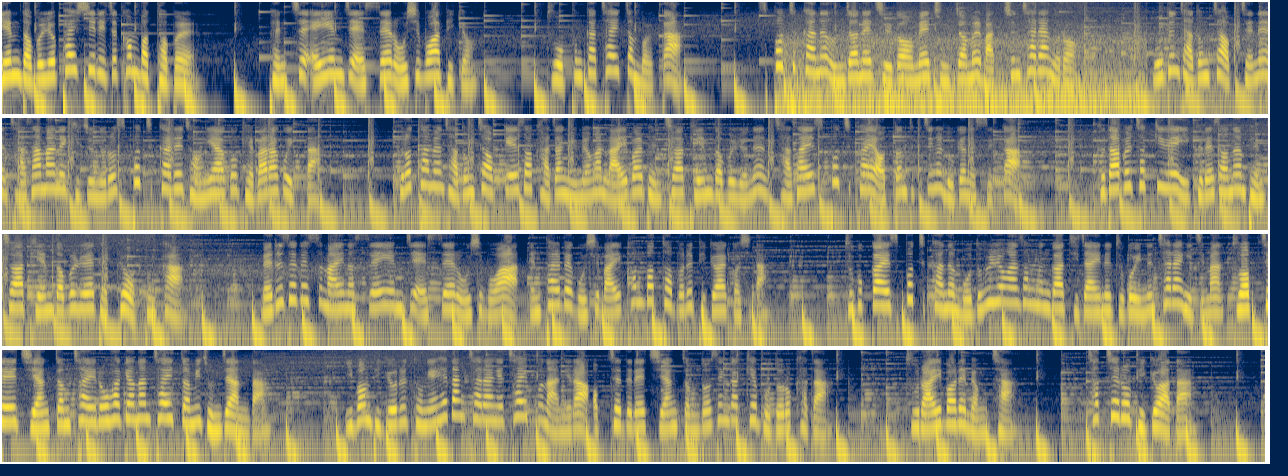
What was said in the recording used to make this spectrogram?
BMW 8 시리즈 컨버터블, 벤츠 AMG SL55와 비교. 두 오픈카 차이점 뭘까? 스포츠카는 운전의 즐거움에 중점을 맞춘 차량으로 모든 자동차 업체는 자사만의 기준으로 스포츠카를 정의하고 개발하고 있다. 그렇다면 자동차 업계에서 가장 유명한 라이벌 벤츠와 BMW는 자사의 스포츠카의 어떤 특징을 녹여냈을까? 그 답을 찾기 위해 이 글에서는 벤츠와 BMW의 대표 오픈카, 메르세데스-AMG SL55와 M850i 컨버터블을 비교할 것이다. 두 국가의 스포츠카는 모두 훌륭한 성능과 디자인을 두고 있는 차량이지만 두 업체의 지향점 차이로 확연한 차이점이 존재한다. 이번 비교를 통해 해당 차량의 차이뿐 아니라 업체들의 지향점도 생각해 보도록 하자. 두 라이벌의 명차. 차체로 비교하다.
